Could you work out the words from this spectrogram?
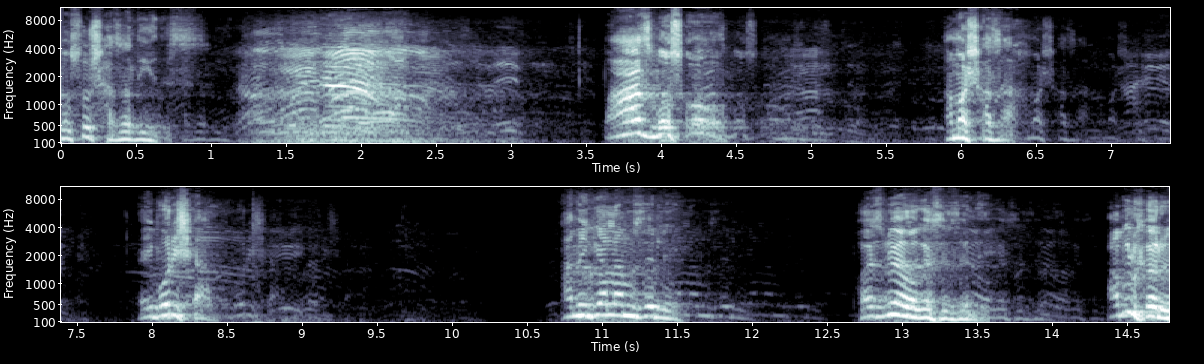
বছর সাজা দিয়ে দিয়েছে। পাঁচ বছর আমার সাজা। এই বরিশাল। আমি গেলাম জেলে। ফজমেও গেছে জেলে। আবুল খারু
